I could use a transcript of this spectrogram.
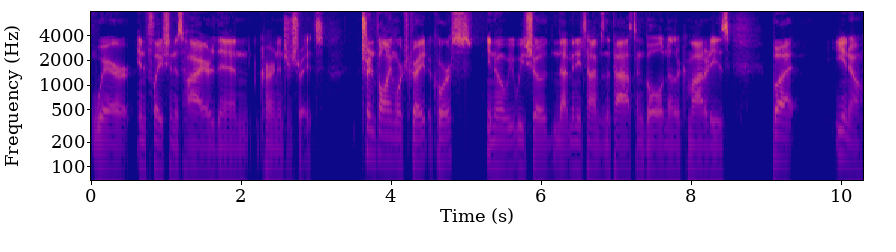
where inflation is higher than current interest rates. Trend following works great, of course. You know, we, we showed that many times in the past on gold and other commodities. But you know,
